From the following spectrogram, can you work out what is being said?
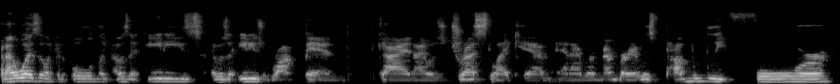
But I was like an old like I was an 80s I was an 80s rock band guy and I was dressed like him. And I remember it was probably four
